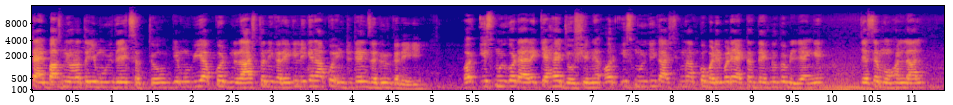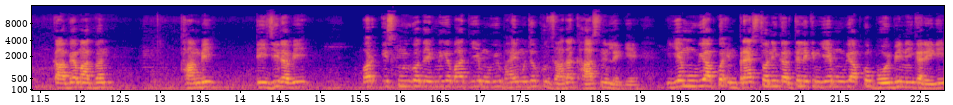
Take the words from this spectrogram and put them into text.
टाइम पास नहीं हो रहा तो ये मूवी देख सकते हो। ये मूवी आपको निराश तो नहीं करेगी, लेकिन आपको एंटरटेन ज़रूर करेगी। और इस मूवी को डायरेक्ट किया है जोशी ने। और इस मूवी की कास्टिंग में आपको बड़े बड़े एक्टर देखने को मिल जाएँगे, जैसे मोहनलाल। काव्य माधवन थाम्बी टीजी रवि और इस मूवी को देखने के बाद ये मूवी भाई मुझे कुछ ज़्यादा खास नहीं लगी है। ये मूवी आपको इम्प्रेस तो नहीं करते, लेकिन ये मूवी आपको बोर भी नहीं करेगी,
